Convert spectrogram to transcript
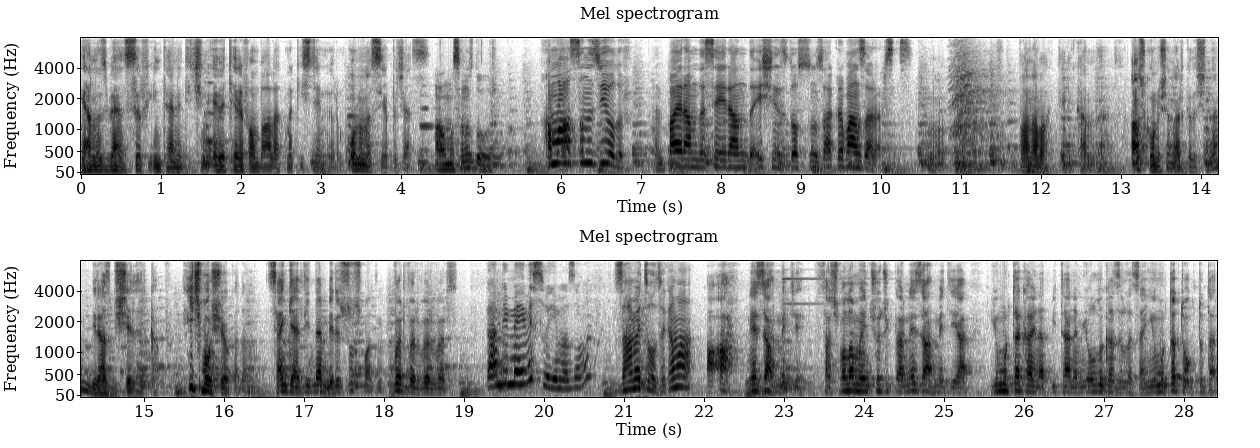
Yalnız ben sırf internet için eve telefon bağlatmak istemiyorum. Onu nasıl yapacağız? Almasanız da olur. Ama alsanız iyi olur. Yani bayramda, seyranda eşiniz, dostunuz, akrabanızı ararsınız. Bana bak delikanlı. Az konuşan arkadaşından biraz bir şeyler kap. Hiç boşu yok adamın. Sen geldiğinden beri susmadın. Vır vır vır vır. Ben bir meyve soyayım o zaman. Zahmet olacak ama Aa ne zahmeti. Saçmalamayın çocuklar ne zahmeti ya. Yumurta kaynat bir tanem yolluk hazırla sen. Yumurta tok tutar.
